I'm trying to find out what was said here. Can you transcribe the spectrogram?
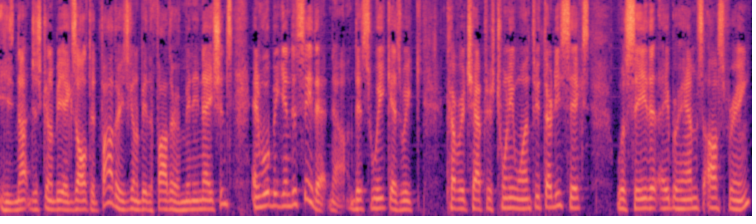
he's not just going to be exalted father; he's going to be the father of many nations, and we'll begin to see that now this week as we cover chapters 21 through 36. We'll see that Abraham's offspring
